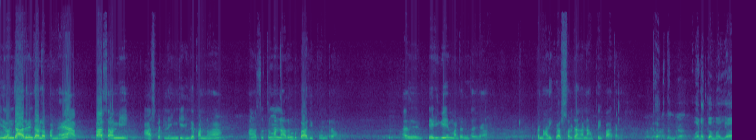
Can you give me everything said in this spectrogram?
இது வந்து அரவிந்தாவில் பண்ணேன். அப்பா சாமி ஹாஸ்பிட்டல் இங்கே இதை பண்ணோம். ஆனால் சுத்தமாக நரம்பு பாதிப்புன்றாங்க. அது தெரியவே மாட்டேன்தையா இப்போ நாளைக்கு வர சொல்கிறாங்க நான் போய் பார்க்குறேன். வணக்கம் ஐயா.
